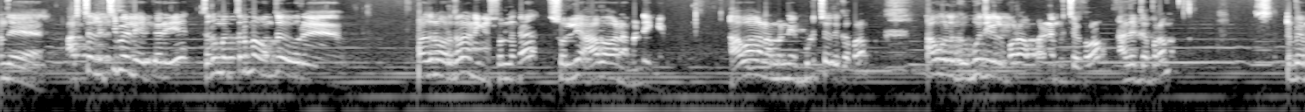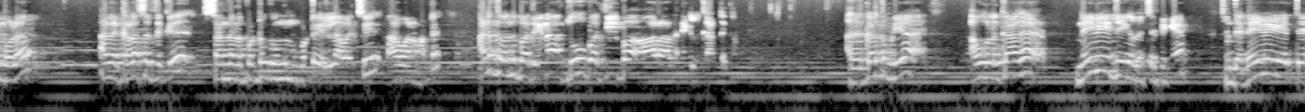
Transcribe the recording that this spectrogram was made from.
அந்த அஷ்டலட்சுமியுடைய பேரையே திரும்ப திரும்ப வந்து ஒரு பதினோரு தடவை நீங்கள் சொல்லுங்க. சொல்லி ஆவாகனம் பண்ணிங்க. ஆவாகனம் பண்ணி முடிச்சதுக்கப்புறம் அவங்களுக்கு பூஜைகள் பூரா பண்ணி முடிச்சதுக்கப்புறம் அதுக்கப்புறம் எப்பயும் போல அந்த கலசத்துக்கு சந்தனம் போட்டு குங்குமம் போட்டு எல்லாம் வச்சு ஆவானம் பண்ணிட்டு அடுத்து வந்து பார்த்தீங்கன்னா தூப தீப ஆராதனைகள் காட்டுங்க அதற்கு அடுத்தபடியா அவங்களுக்காக நெய்வேத்தியங்கள் வச்சிருப்பீங்க. இந்த நெய்வேத்தியத்தை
